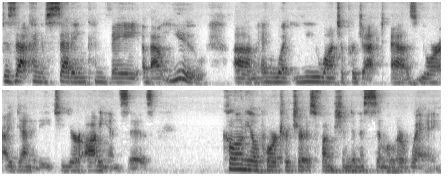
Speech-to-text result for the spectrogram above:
does that kind of setting convey about you um, and what you want to project as your identity to your audiences colonial portraitures functioned in a similar way.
